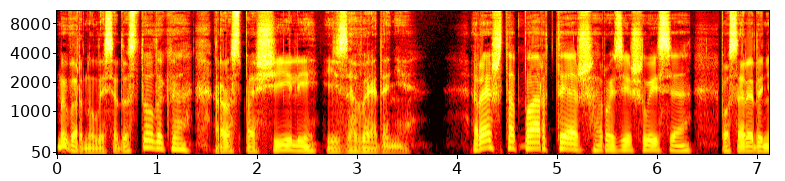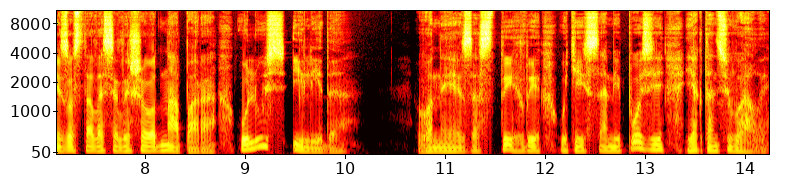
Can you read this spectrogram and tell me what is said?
Ми вернулися до столика, розпашілі й заведені. Решта пар теж розійшлися, посередині зосталася лише одна пара Улюсь і Ліда. Вони застигли у тій самій позі, як танцювали.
